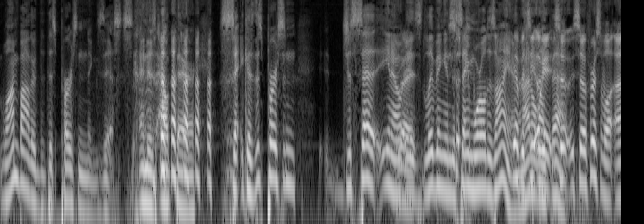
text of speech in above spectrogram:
well, I'm bothered that this person exists and is out there because this person just said you know Right. is living in the So- same world as I am. Yeah, but I see, okay. like that. so, so first of all, I,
